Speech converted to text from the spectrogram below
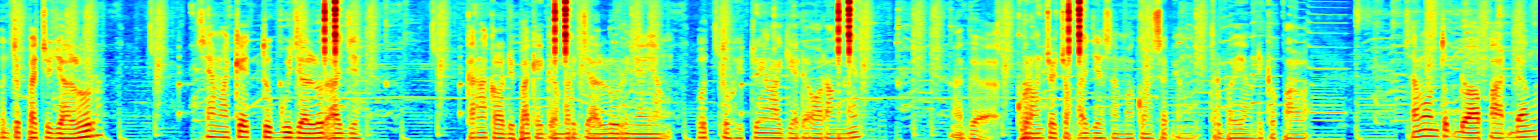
untuk pacu jalur saya pakai tugu jalur aja karena kalau dipakai gambar jalurnya yang utuh itu yang lagi ada orangnya agak kurang cocok aja sama konsep yang terbayang di kepala. Sama untuk doa padang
